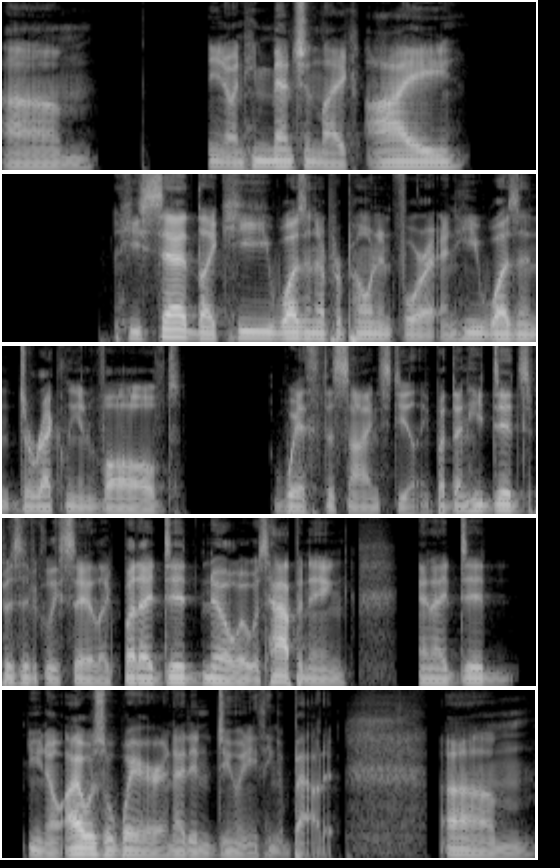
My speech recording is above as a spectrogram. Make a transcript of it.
Um, you know, and he mentioned like I he said like he wasn't a proponent for it and he wasn't directly involved with the sign stealing. But then he did specifically say like, but I did know it was happening and I did, you know, I was aware and I didn't do anything about it. Um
